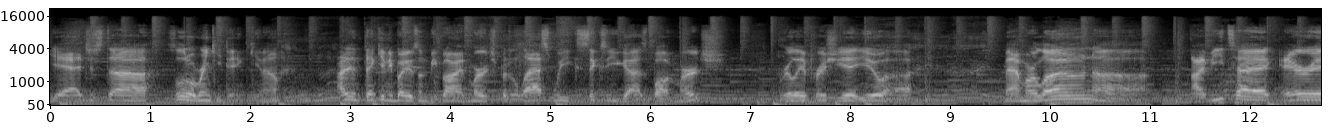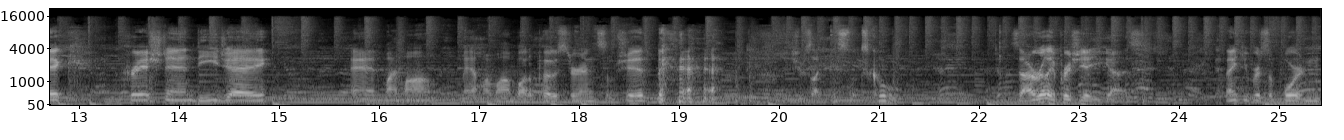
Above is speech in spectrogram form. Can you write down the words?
yeah, just uh, it's a little rinky dink, you know. I didn't think anybody was gonna be buying merch, but the last week, six of you guys bought merch. Really appreciate you. Uh, Matt Marlone, uh, IV Tech, Eric, Christian, DJ, and my mom. Man, my mom bought a poster and some shit. she was like, this looks cool. So I really appreciate you guys. Thank you for supporting.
